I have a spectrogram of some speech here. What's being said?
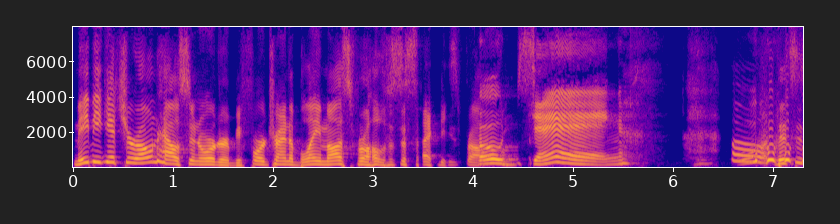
Maybe get your own house in order before trying to blame us for all of society's problems. oh, dang. Oh, this is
